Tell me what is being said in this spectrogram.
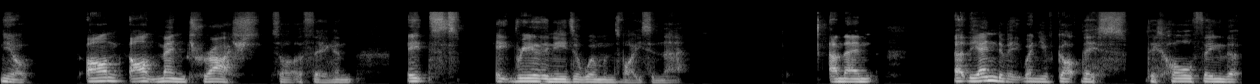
you know, aren't aren't men trash sort of thing, and it's it really needs a woman's voice in there. And then at the end of it, when you've got this this whole thing that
